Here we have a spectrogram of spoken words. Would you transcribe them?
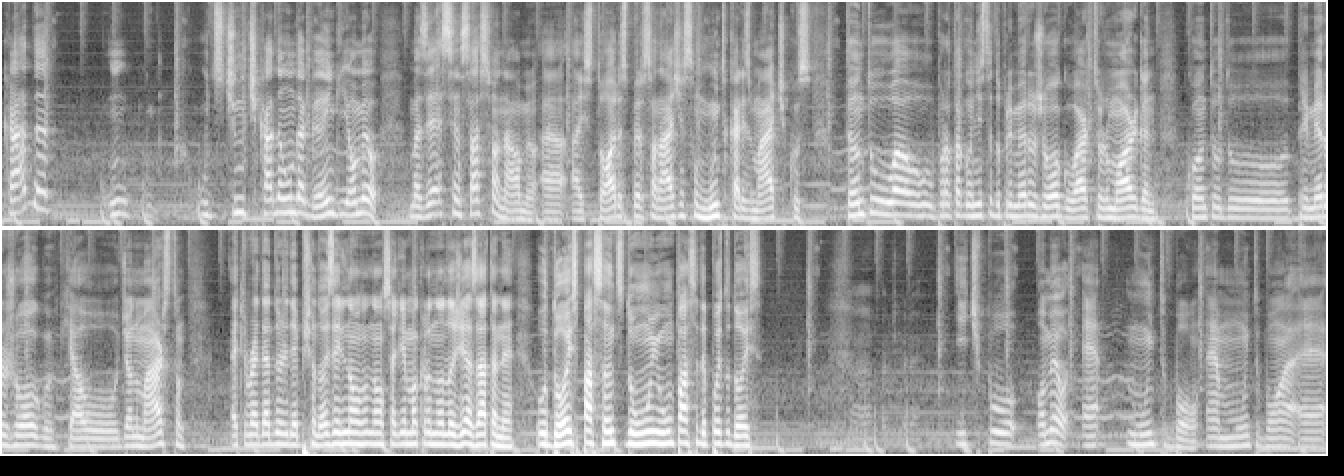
cada um, o destino de cada um da gangue, oh, meu, mas é sensacional, meu, a, a história, os personagens são muito carismáticos, tanto o, o protagonista do primeiro jogo, o Arthur Morgan, quanto do primeiro jogo, que é o John Marston, é que o Red Dead Redemption 2 ele não, não segue uma cronologia exata, né? O 2 passa antes do 1 e o 1 passa depois do 2. Ah, pode crer. E tipo, ô meu, é muito bom, é muito bom. É...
